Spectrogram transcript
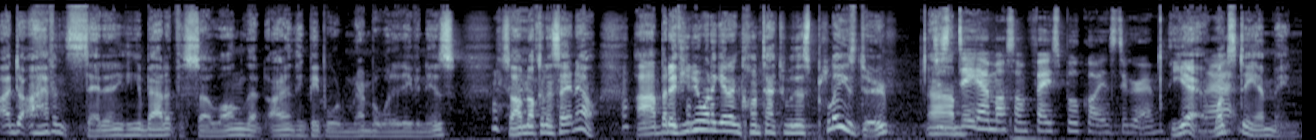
I, don't- I haven't said anything about it for so long that I don't think people would remember what it even is. So I'm not going to say it now. Uh, but if you do want to get in contact with us, please do. Just Um, DM us on Facebook or Instagram. yeah, what's Alright? DM mean?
